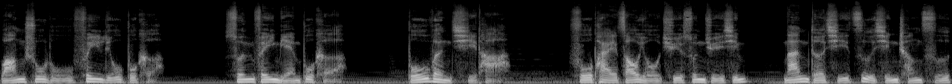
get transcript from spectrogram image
王叔鲁非留不可，孙非免不可，不问其他。府派早有去孙决心，难得其自行呈辞，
